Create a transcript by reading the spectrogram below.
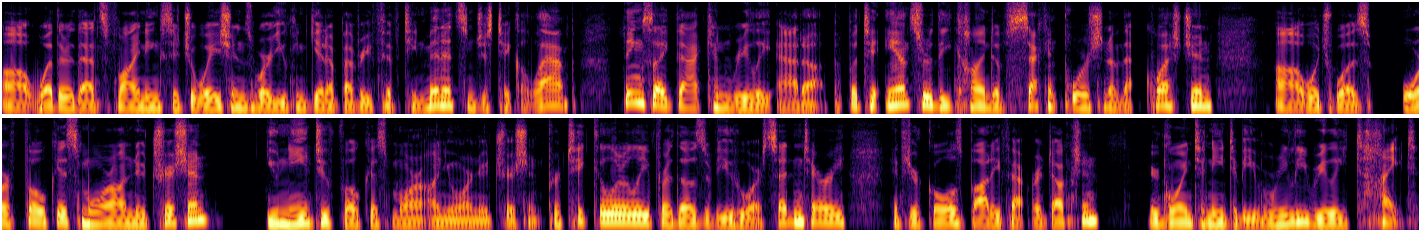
uh, whether that's finding situations where you can get up every 15 minutes and just take a lap. Things like that can really add up. But to answer the kind of second portion of that question, uh, which was, or focus more on nutrition, you need to focus more on your nutrition, particularly for those of you who are sedentary. If your goal is body fat reduction, you're going to need to be really, really tight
